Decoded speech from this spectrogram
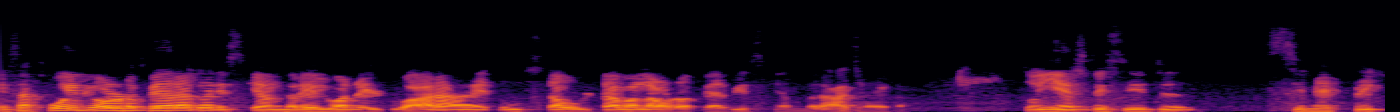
ऐसा कोई भी ऑर्डर पेयर अगर इसके अंदर L1 L2 आ रहा है तो उसका उल्टा वाला ऑर्डर पेयर भी इसके अंदर आ जाएगा। तो ये दिस इज़ सिमेट्रिक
